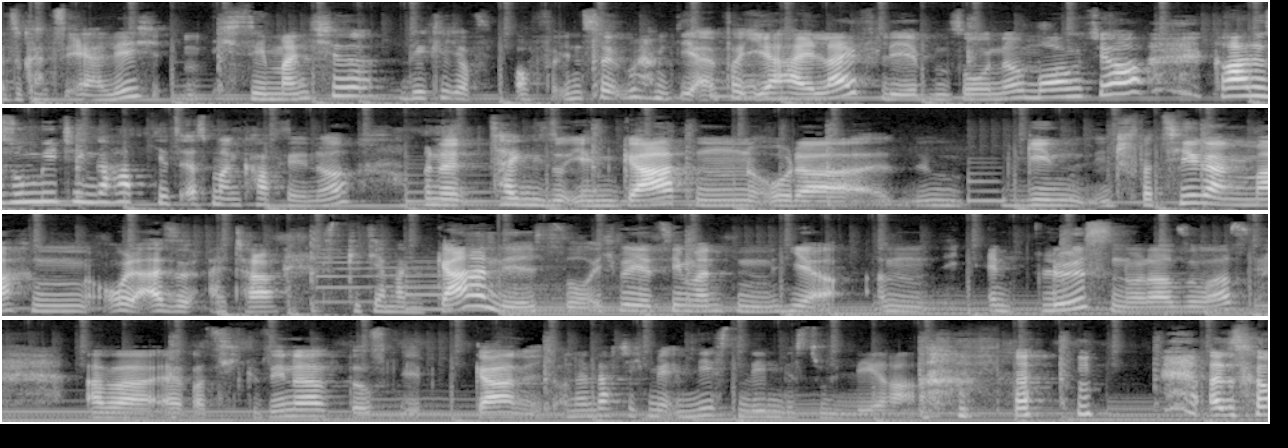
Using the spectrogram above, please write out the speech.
also ganz ehrlich, ich sehe manche wirklich auf, auf Instagram, die einfach ihr High Life leben. So, ne? Morgens, ja, gerade so ein Meeting gehabt, jetzt erstmal einen Kaffee, ne? Und dann zeigen die so ihren Garten oder ähm, gehen einen Spaziergang machen. Oder also, Alter, das geht ja mal gar nicht. So, ich will jetzt jemanden hier ähm, entblößen oder sowas. Aber äh, was ich gesehen habe, das geht gar nicht. Und dann dachte ich mir, im nächsten Leben bist du Lehrer. also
